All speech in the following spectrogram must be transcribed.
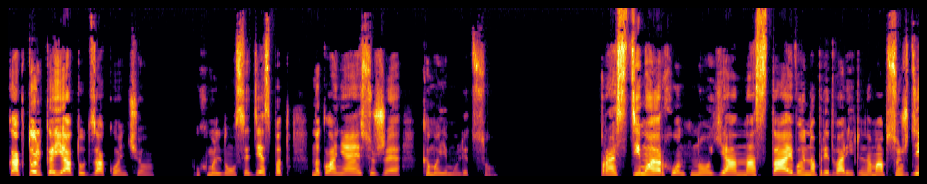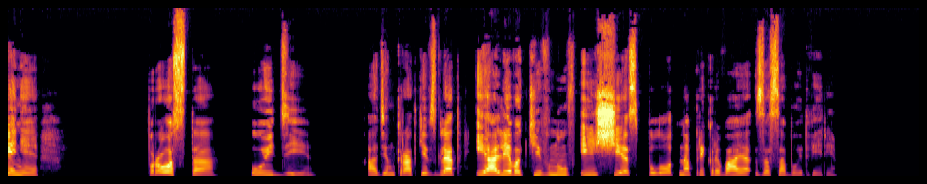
«Как только я тут закончу», — ухмыльнулся деспот, наклоняясь уже к моему лицу. «Прости, мой Архонт, но я настаиваю на предварительном обсуждении». «Просто уйди». Один краткий взгляд, и Олева, кивнув, исчез, плотно прикрывая за собой двери.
